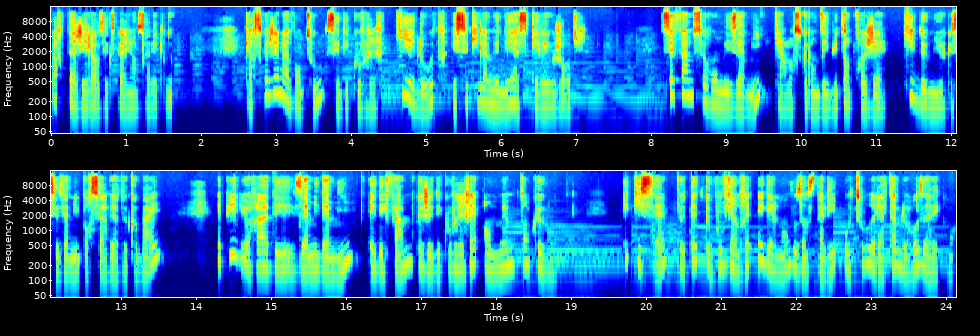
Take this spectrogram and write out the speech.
partager leurs expériences avec nous. Car ce que j'aime avant tout, c'est découvrir qui est l'autre et ce qui l'a menée à ce qu'elle est aujourd'hui. Ces femmes seront mes amies, car lorsque l'on débute un projet, qui de mieux que ses amis pour servir de cobaye Et puis il y aura des amis d'amis et des femmes que je découvrirai en même temps que vous, et qui sait, peut-être que vous viendrez également vous installer autour de la table rose avec moi.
